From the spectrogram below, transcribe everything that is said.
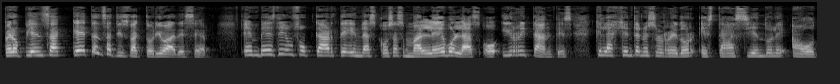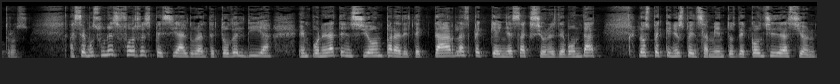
pero piensa qué tan satisfactorio ha de ser en vez de enfocarte en las cosas malévolas o irritantes que la gente a nuestro alrededor está haciéndole a otros. Hacemos un esfuerzo especial durante todo el día en poner atención para detectar las pequeñas acciones de bondad, los pequeños pensamientos de consideración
